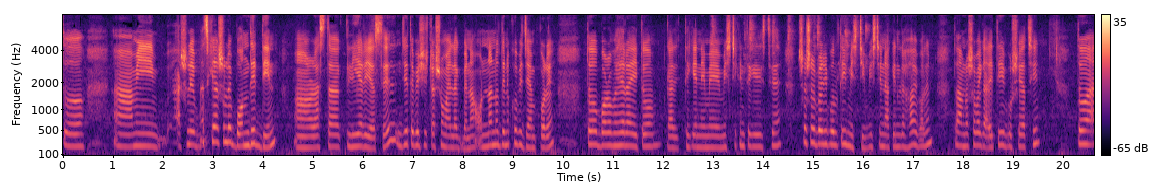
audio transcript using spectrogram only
তো আমি আসলে, আজকে আসলে বন্ধের দিন। রাস্তা ক্লিয়ারই আছে। যেতে বেশিটা সময় লাগবে না। অন্যান্য দিনে খুবই জ্যাম পড়ে। তো বড় ভাইয়েরা এই তো গাড়ি থেকে নেমে মিষ্টি কিনতে গিয়েছে। শ্বশুরবাড়ি বলতেই মিষ্টি। মিষ্টি না কিনলে হয় বলেন। তো আমরা সবাই গাড়িতেই বসে আছি। তো আহ,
